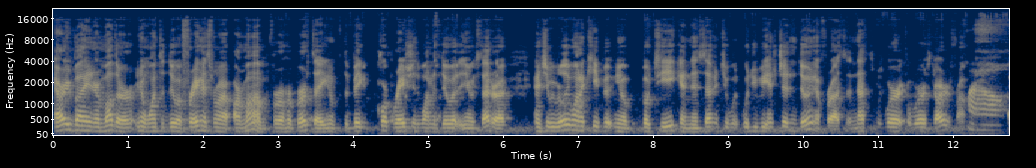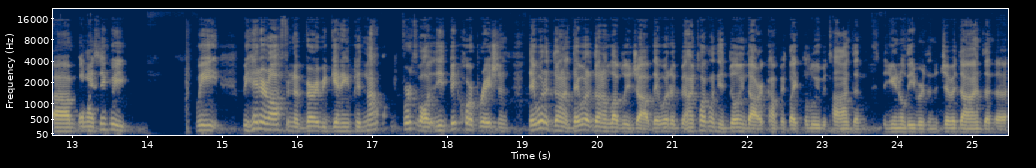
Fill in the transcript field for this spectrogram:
everybody and their mother, you know, want to do a fragrance for our, our mom for her birthday. You know, the big corporations want to do it, you know, etc. And so we really want to keep it, you know, boutique. And then said, would you be interested in doing it for us? And that's where where it started from. Wow. Um, and I think we we we hit it off in the very beginning because not first of all these big corporations they would have done they would have done a lovely job they would have been I'm talking like these billion dollar companies like the Louis Vuittons and the Unilevers and the Givaudan's and the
